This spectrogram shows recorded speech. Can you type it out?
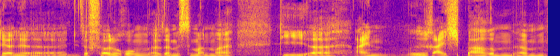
der, der, dieser Förderung. Also da müsste man mal die äh, einreichbaren ähm,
